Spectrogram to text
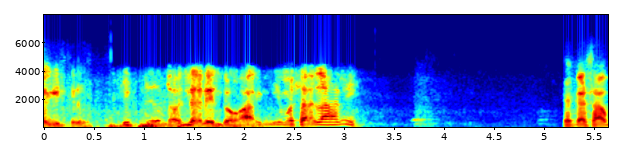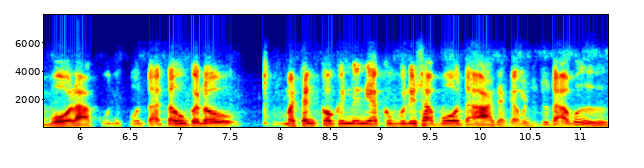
kat kita. Kita tak nak reda. Ah, ini masalah ni. Cakap sabar lah. Aku ni pun tak tahu kalau macam kau kena ni aku boleh sabar tak. Ah, cakap macam tu tak apa.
